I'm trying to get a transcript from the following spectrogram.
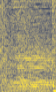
Yeah.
